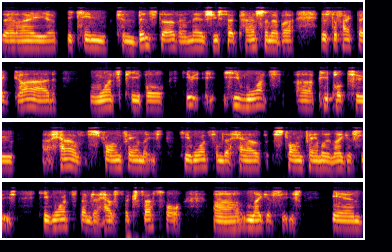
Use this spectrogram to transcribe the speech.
that I became convinced of, and as you said, passionate about, is the fact that God wants people. He He wants uh, people to have strong families. He wants them to have strong family legacies. He wants them to have successful uh, legacies. And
